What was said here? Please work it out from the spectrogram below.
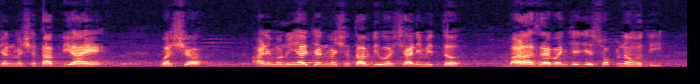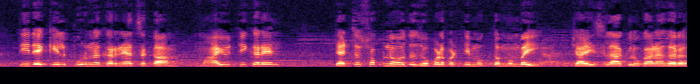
जन्मशताब्दी आहे वर्ष. आणि म्हणून या जन्मशताब्दी वर्षानिमित्त बाळासाहेबांचे जे स्वप्न होती ती देखील पूर्ण करण्याचं काम महायुती करेल. त्यांचं स्वप्न होतं झोपडपट्टीमुक्त मुंबई चाळीस लाख लोकांना घरं.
